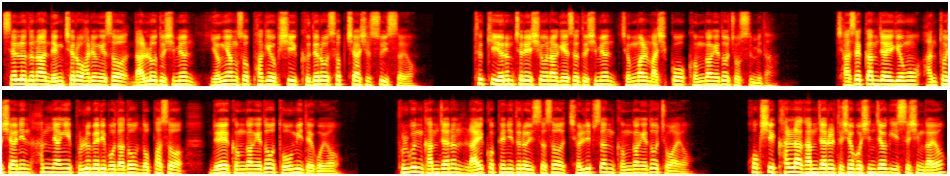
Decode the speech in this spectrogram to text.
샐러드나 냉채로 활용해서 날로 드시면 영양소 파괴 없이 그대로 섭취하실 수 있어요. 특히 여름철에 시원하게 해서 드시면 정말 맛있고 건강에도 좋습니다. 자색 감자의 경우 안토시아닌 함량이 블루베리보다도 높아서 뇌 건강에도 도움이 되고요. 붉은 감자는 라이코펜이 들어있어서 전립선 건강에도 좋아요. 혹시 칼라 감자를 드셔보신 적 있으신가요?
